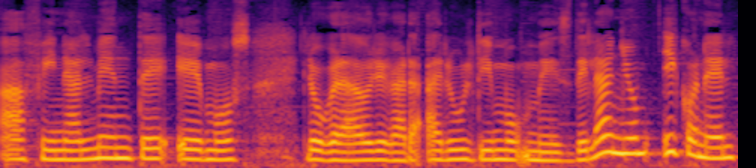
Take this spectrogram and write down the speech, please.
ah, finalmente hemos logrado llegar al último mes del año y con él,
